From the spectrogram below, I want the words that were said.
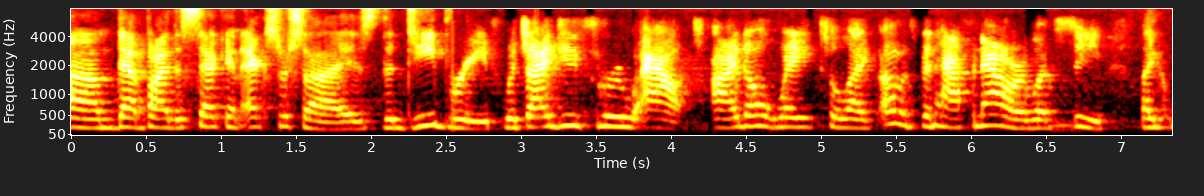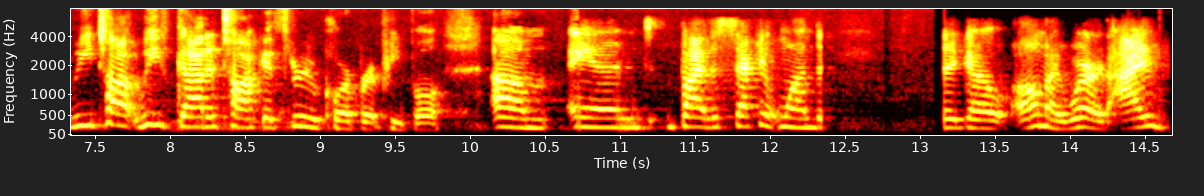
um, that by the second exercise, the debrief, which I do throughout, I don't wait till like, oh, it's been half an hour. Let's see. Like we talk, we've got to talk it through corporate people. Um, and by the second one, they go, oh my word, I,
